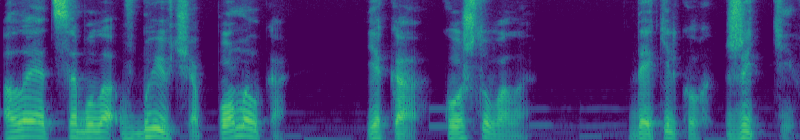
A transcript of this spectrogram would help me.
Але це була вбивча помилка, яка коштувала декількох життів.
